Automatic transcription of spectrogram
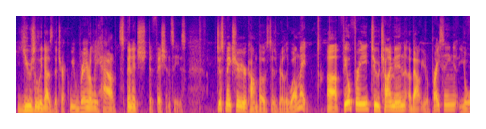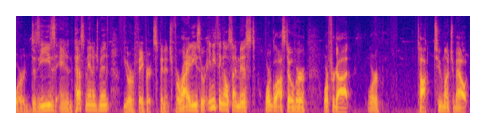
usually does the trick. We rarely have spinach deficiencies. Just make sure your compost is really well made. Uh, feel free to chime in about your pricing, your disease and pest management, your favorite spinach varieties, or anything else I missed or glossed over or forgot or talked too much about.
